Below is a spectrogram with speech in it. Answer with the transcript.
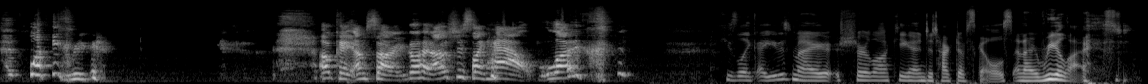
like, okay, I'm sorry. Go ahead. I was just like, how? Like, he's like, I used my Sherlockian detective skills, and I realized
